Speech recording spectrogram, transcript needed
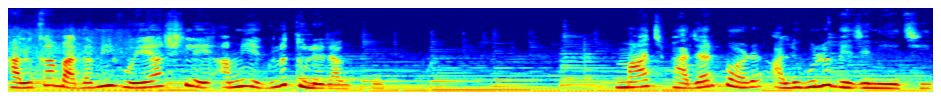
হালকা বাদামি হয়ে আসলে আমি এগুলো তুলে রাখব। মাছ ভাজার পর আলুগুলো ভেজে নিয়েছি।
